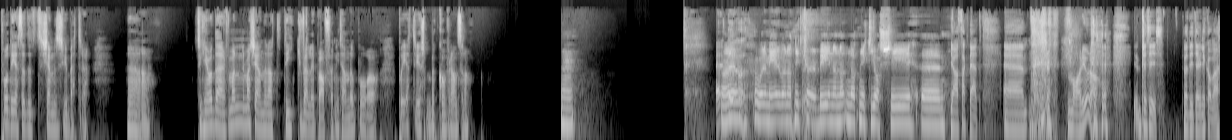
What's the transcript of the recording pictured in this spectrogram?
på det sättet kändes ju bättre. Uh, så det kan ju vara därför man, man känner att det gick väldigt bra för Nintendo på, på E3 just med konferenserna. Mm. Ja, vad var det mer? Det var något nytt Kirby, något, något nytt Yoshi. eh, Ja, fuck that. Ehm, Mario då? precis. Det var dit jag ville komma.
